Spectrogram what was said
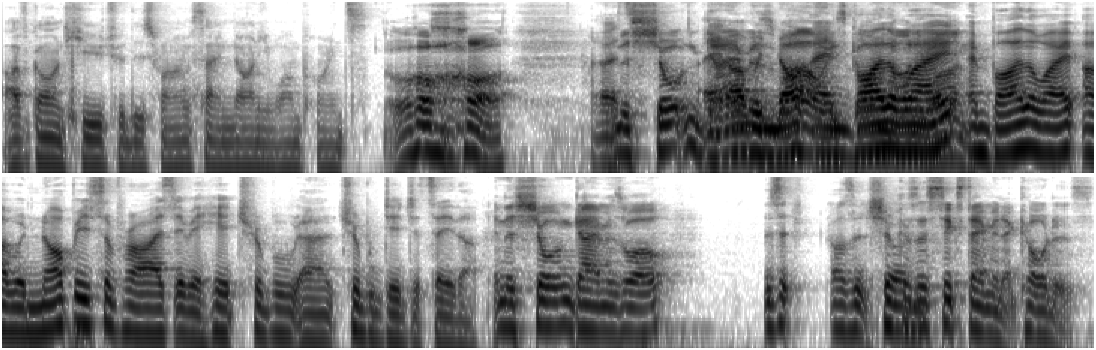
I've gone huge with this one. I'm saying 91 points. Oh, in the shortened game And I would as not. well. and by the way, and by the way, I would not be surprised if it hit triple uh, triple digits either. in the shortened game as well, Is it? Was it sure? because there's 16 minute quarters.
